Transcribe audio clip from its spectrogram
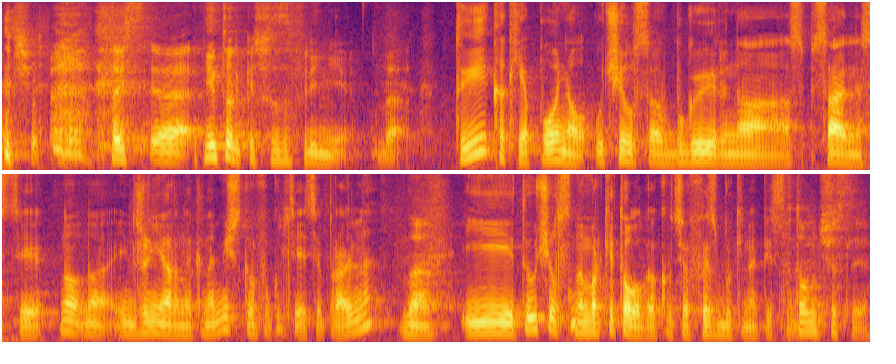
в. То есть э, не только шизофрения, да. Ты, как я понял, учился в БГУИРе на специальности, ну, на инженерно-экономическом факультете, правильно? Да, И ты учился на маркетолога, как у тебя в Фейсбуке в написано. том числе.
